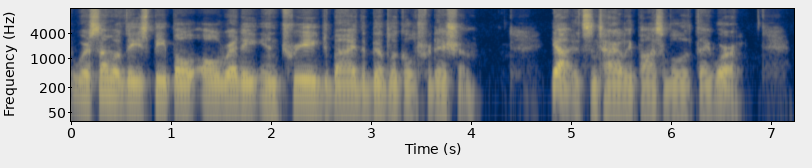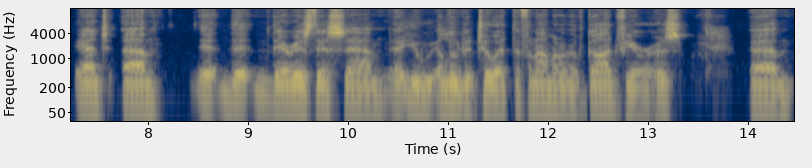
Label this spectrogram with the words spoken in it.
were some of these people already intrigued by the biblical tradition? Yeah, it's entirely possible that they were. And um, it, the, there is this, um, uh, you alluded to it, the phenomenon of God-fearers. Um,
